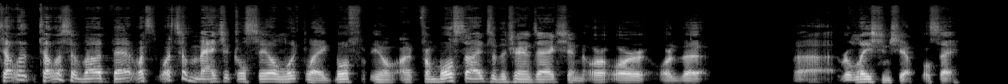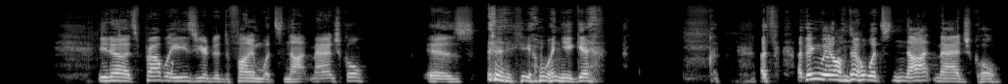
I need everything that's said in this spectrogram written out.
tell tell us about that. What's what's a magical sale look like, both you know from both sides of the transaction or or or the uh, relationship, we'll say. You know, it's probably easier to define what's not magical is you know, when you get, I think we all know what's not magical.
